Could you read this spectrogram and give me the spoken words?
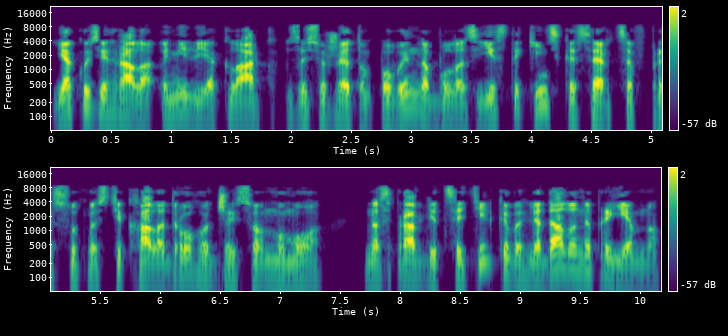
яку зіграла Емілія Кларк, за сюжетом повинна була з'їсти кінське серце в присутності Кхала Дрого Джейсон Момоа. Насправді це тільки виглядало неприємно.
